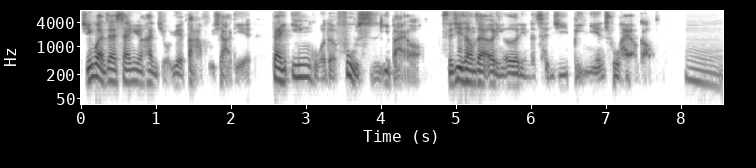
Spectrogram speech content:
尽管在三月和九月大幅下跌，但英国的富时一百哦，实际上在二零二二年的成绩比年初还要高。嗯，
